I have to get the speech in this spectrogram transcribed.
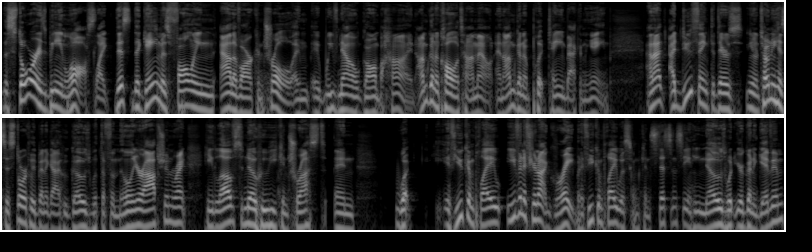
the store is being lost. Like this, the game is falling out of our control, and it, we've now gone behind. I'm going to call a timeout, and I'm going to put Taine back in the game. And I, I do think that there's, you know, Tony has historically been a guy who goes with the familiar option, right? He loves to know who he can trust and what if you can play, even if you're not great, but if you can play with some consistency and he knows what you're going to give him,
